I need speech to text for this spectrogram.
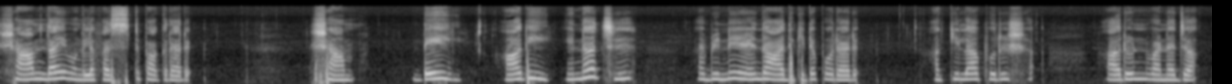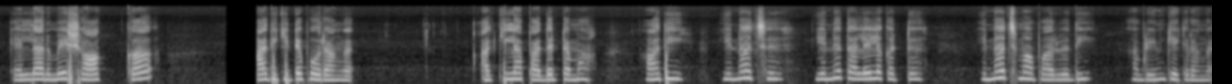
ஷாம் தான் இவங்கள ஃபஸ்ட்டு பார்க்குறாரு. ஷாம் டேய் ஆதி என்னாச்சு? அப்படின்னு எழுந்து ஆதிக்கிட்ட போகிறாரு அகிலா புருஷ் அருண் வனஜா எல்லாருமே ஷாக்காக ஆதிக்கிட்ட போகிறாங்க அகிலா பதட்டமா? ஆதி என்னாச்சு? என்ன தலையில் கட்டு? என்னாச்சுமா பார்வதி? அப்படின்னு கேட்குறாங்க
